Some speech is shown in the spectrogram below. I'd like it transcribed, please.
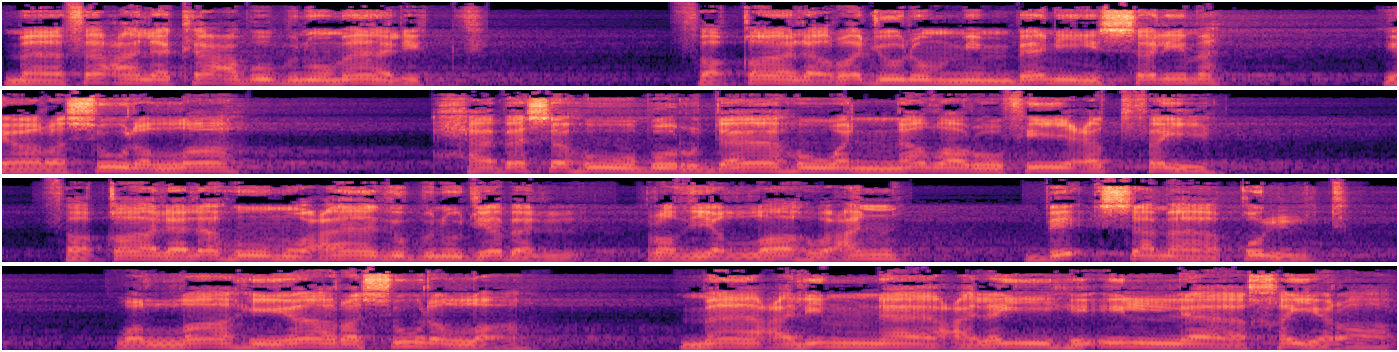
ما فعل كعب بن مالك؟ فقال رجل من بني سلمة يا رسول الله، حبسه برداه والنظر في عطفيه، فقال له معاذ بن جبل رضي الله عنه، بئس ما قلت. والله يا رسول الله، ما علمنا عليه إلا خيرا.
